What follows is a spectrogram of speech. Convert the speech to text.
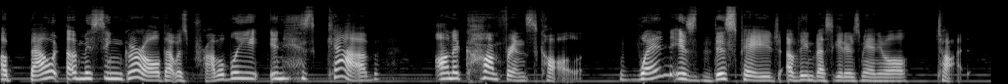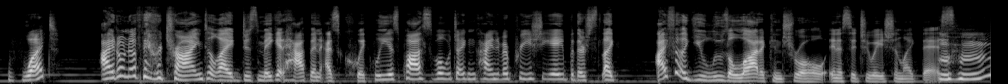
about a missing girl that was probably in his cab on a conference call. When is this page of the investigator's manual taught? What? I don't know if they were trying to like just make it happen as quickly as possible, which I can kind of appreciate, but there's like I feel like you lose a lot of control in a situation like this. Mm-hmm.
